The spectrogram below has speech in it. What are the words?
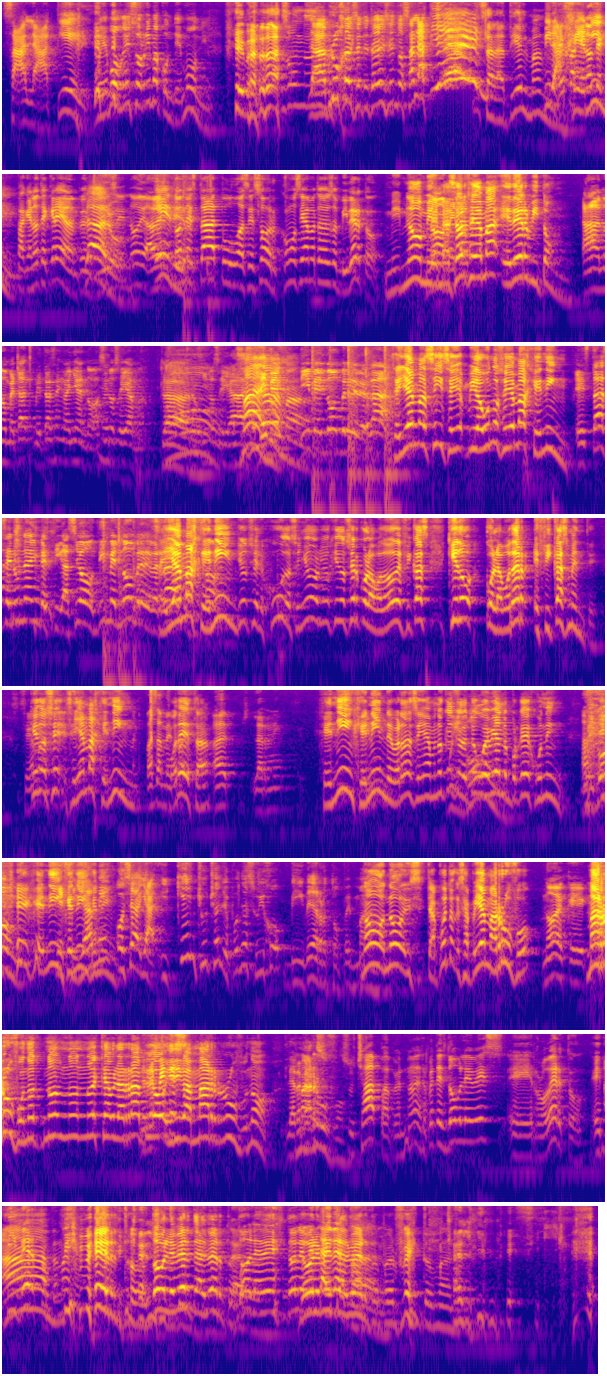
Salatiel, huevón, eso rima con demonio. De verdad, son... La bruja del 79 diciendo, ¡Salatiel! Salatiel, mano. Mira, Es para que, no te, Genín. pa' que no te crean. Pero Claro. dice, no, a ver, Eder. ¿dónde está tu asesor? ¿Cómo se llama todo eso? Viverto. Mi- no, mi No, me asesor estás- se llama Eder Vitón. Ah, no, me, estás- me estás engañando. Así no se llama. Claro. Así no se llama. Mal. Dime, llama. dime el nombre de verdad. Se llama así, se llama- mira, uno se llama Genín. Estás en una investigación. Dime el nombre de verdad. Se llama profesor. Genín, yo se lo juro, señor. Yo quiero ser colaborador eficaz, quiero colaborar eficazmente. Se quiero llama- ser, se llama Genín. Pásame. por pa- esta. A ver, la René. Genín, Genín, de verdad se llama. No creo que lo estoy hueveando porque es Junín. Huevón. Genín, Genín. O sea, ya, ¿y quién chucha le pone a su hijo Viverto, pues, No, mano? no, te apuesto que se apellida Marrufo. No, es que. Marrufo, no, no, no, no es que habla rápido y es- diga Marrufo, no. Marrufo. Su chapa, pues, ¿no? De repente es doble vez eh, Roberto. Es Ah, Viverto, pues, mano. Viverto. Doble verte Alberto. Doble vez, doble Alberto. Perfecto, mano.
